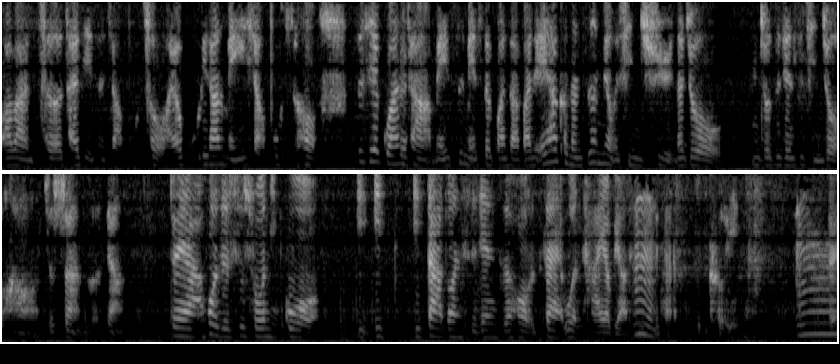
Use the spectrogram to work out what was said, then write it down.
滑板车拆解成小步骤，还有鼓励他的每一小步之后，这些观察，每一次每一次的观察，发现哎，他可能真的没有兴趣，那就你就这件事情就好，就算了，这样。对啊，或者是说你过一一一大段时间之后，再问他要不要试试看，可以。嗯，对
